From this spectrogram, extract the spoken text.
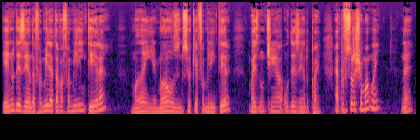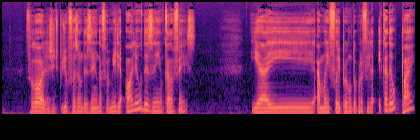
E aí no desenho da família tava a família inteira, mãe, irmãos, não sei o que, a família inteira, mas não tinha o desenho do pai. Aí a professora chamou a mãe, né? Falou: olha, a gente pediu pra fazer um desenho da família, olha o desenho que ela fez. E aí a mãe foi e perguntou pra filha: e cadê o pai?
